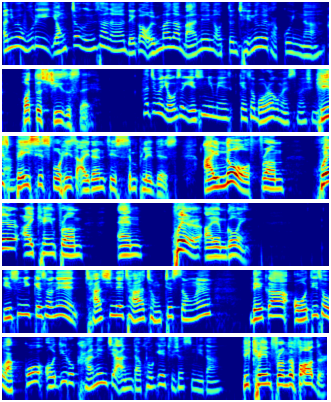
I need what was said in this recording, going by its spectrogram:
아니면 우리 영적 은사나 내가 얼마나 많은 어떤 재능을 갖고 있나 What does Jesus say? 하지만 여기서 예수님께서 뭐라고 His 말씀하십니까? basis for his identity is simply this I know from where I came from and where I am going. 예수님께서는 자신의 자아 정체성을 내가 어디서 왔고 어디로 가는지 안다. 거기에 두셨습니다. He came from the Father.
